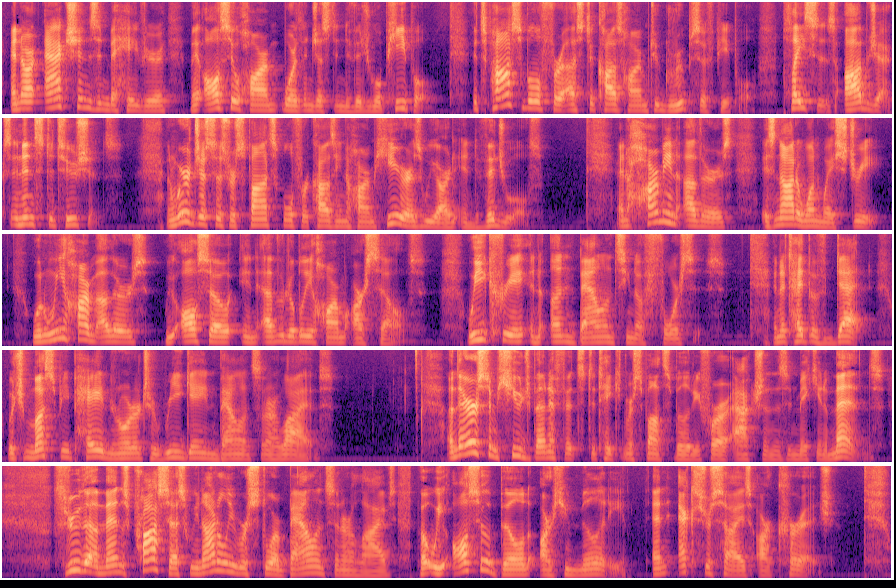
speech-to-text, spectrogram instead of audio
And our actions and behavior may also harm more than just individual people. It's possible for us to cause harm to groups of people, places, objects, and institutions. And we're just as responsible for causing harm here as we are to individuals. And harming others is not a one way street. When we harm others, we also inevitably harm ourselves. We create an unbalancing of forces and a type of debt which must be paid in order to regain balance in our lives. And there are some huge benefits to taking responsibility for our actions and making amends. Through the amends process, we not only restore balance in our lives, but we also build our humility and exercise our courage.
